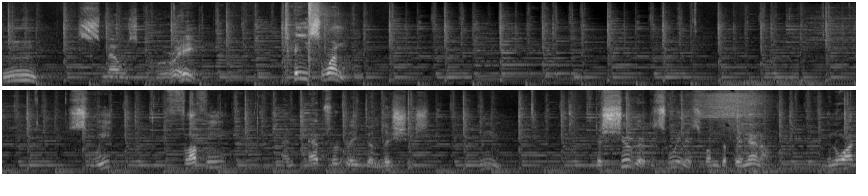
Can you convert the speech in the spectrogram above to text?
mmm, smells great. Taste one. Sweet, fluffy, and absolutely delicious. Mm. The sugar, the sweetness from the banana. You know what?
